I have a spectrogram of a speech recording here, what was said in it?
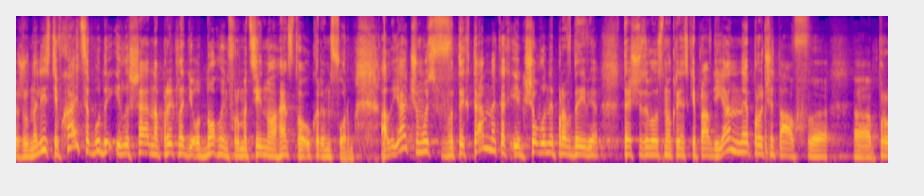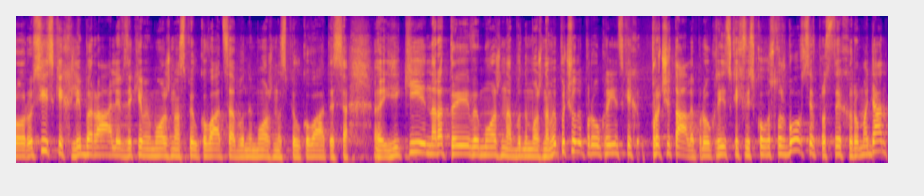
журналістів. Хай це буде і лише на прикладі одного інформаційного агентства Укрінформ. Але я чомусь в тих темниках, якщо вони правдиві, те, що з'явилося на українській правді, я не прочитав про російських лібералів, з якими можна спілкуватися або не можна спілкуватися, е, які наративи можна або не можна. Ми почули про українських, прочитали про українських військовослужбовців, простих громадян.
